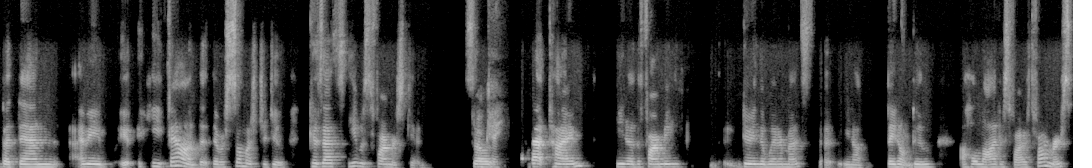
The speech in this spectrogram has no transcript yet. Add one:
But then, I mean, it, he found that there was so much to do because that's he was a farmer's kid. So okay. at that time, you know, the farming during the winter months, that you know, they don't do a whole lot as far as farmers.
